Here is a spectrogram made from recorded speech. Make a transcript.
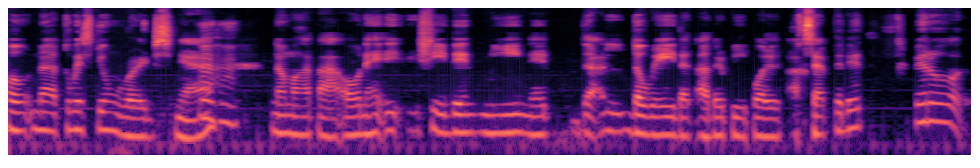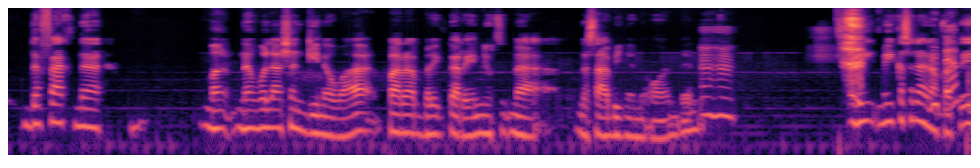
o na twist yung words niya Mhm. ng mga tao, na she didn't mean it the, the way that other people accepted it. Pero the fact na ma, na wala siyang ginawa para baliktarin yung na nasabi niya noon, then Mhm. may, may kasalanan ka te.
